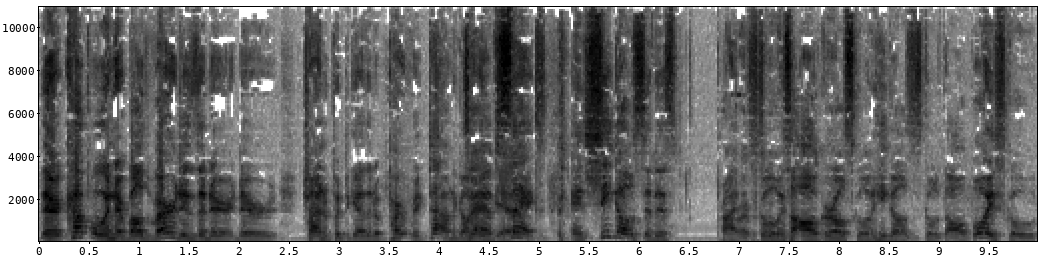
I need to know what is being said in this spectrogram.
they're a couple and they're both virgins and they're they're trying to put together the perfect time to go have yeah. sex. And she goes to this private school. It's an all girls school, and he goes to school at the all boys school.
